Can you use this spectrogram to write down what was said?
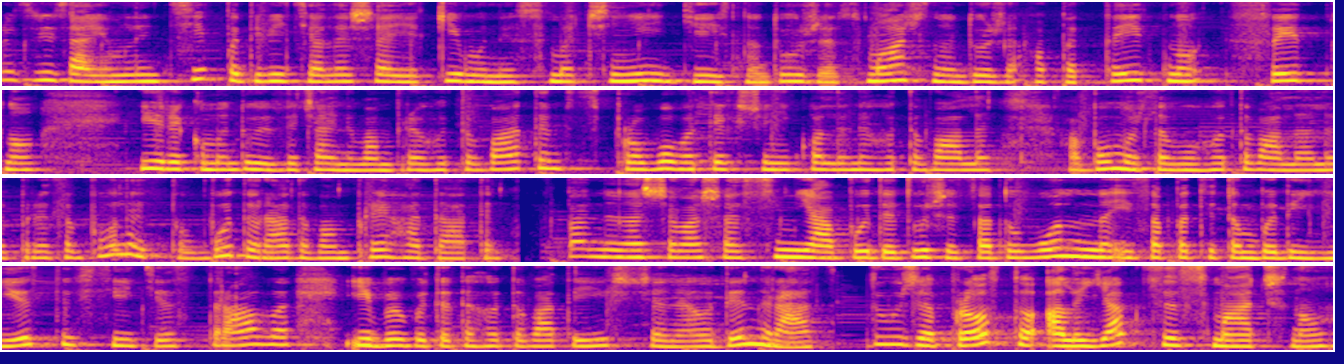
Розрізаю млинці, подивіться лише, які вони смачні, дійсно дуже смачно, дуже апетитно, ситно. І рекомендую, звичайно, вам приготувати, спробувати, якщо ніколи не готували, або, можливо, готували, але призабули, то буду рада вам пригадати. Впевнена, що ваша сім'я буде дуже задоволена і з апетитом буде їсти всі ці страви, і ви будете готувати їх ще не один раз. Дуже просто, але як це смачно!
